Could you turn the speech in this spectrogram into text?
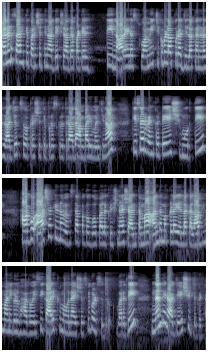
ಕನ್ನಡ ಸಾಹಿತ್ಯ ಪರಿಷತ್ತಿನ ಅಧ್ಯಕ್ಷರಾದ ಪಟೇಲ್ ಟಿ ನಾರಾಯಣಸ್ವಾಮಿ, ಚಿಕ್ಕಬಳ್ಳಾಪುರ ಜಿಲ್ಲಾ ಕನ್ನಡ ರಾಜ್ಯೋತ್ಸವ ಪ್ರಶಸ್ತಿ ಪುರಸ್ಕೃತರಾದ ಅಂಬಾರಿ ಮಂಜುನಾಥ್, ಕಿಸರ್ ವೆಂಕಟೇಶ್ ಮೂರ್ತಿ ಹಾಗೂ ಆಶಾಕಿರಣ ವ್ಯವಸ್ಥಾಪಕ ಗೋಪಾಲಕೃಷ್ಣ, ಶಾಂತಮ್ಮ ಅಂಧ ಮಕ್ಕಳ ಎಲ್ಲ ಕಲಾಭಿಮಾನಿಗಳು ಭಾಗವಹಿಸಿ ಕಾರ್ಯಕ್ರಮವನ್ನು ಯಶಸ್ವಿಗೊಳಿಸಿದರು. ವರದಿ ನಂದಿರಾಜೇಶ್ ಶಿಡ್ಲಘಟ್ಟ.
